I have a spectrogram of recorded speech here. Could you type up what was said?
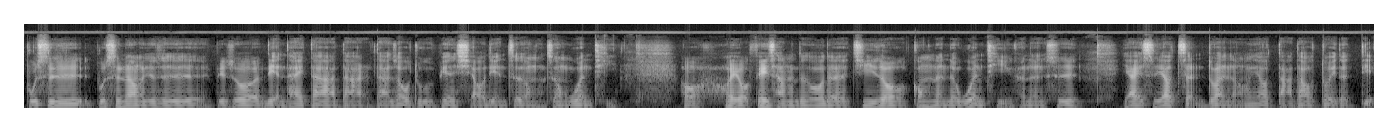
不是不是那种就是比如说脸太大打打肉毒变小脸这种这种问题哦，会有非常多的肌肉功能的问题，可能是牙医是要诊断，然后要打到对的点，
